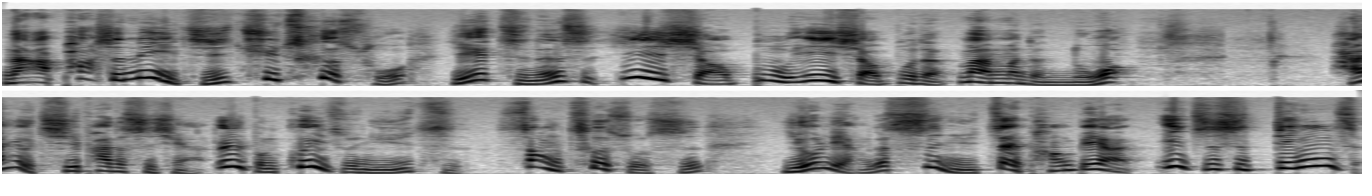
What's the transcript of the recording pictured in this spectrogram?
哪怕是内急去厕所，也只能是一小步一小步的慢慢的挪。还有奇葩的事情啊，日本贵族女子上厕所时，有两个侍女在旁边啊，一直是盯着。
